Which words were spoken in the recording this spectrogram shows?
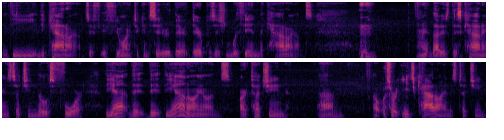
the the cations, if, if you wanted to consider their their position within the cations. Right, that is this cation is touching those four. The the the, the anions are touching. Um, oh, sorry, each cation is touching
